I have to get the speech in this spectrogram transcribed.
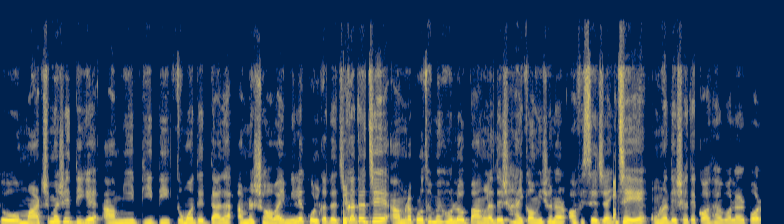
তো মার্চ মাসের দিকে আমি, দিদি, তোমাদের দাদা, আমরা সবাই মিলে কলকাতা যাই। কলকাতা যে আমরা প্রথমে হলো বাংলাদেশ হাই কমিশনার অফিসে যাই। যে ওনাদের সাথে কথা বলার পর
